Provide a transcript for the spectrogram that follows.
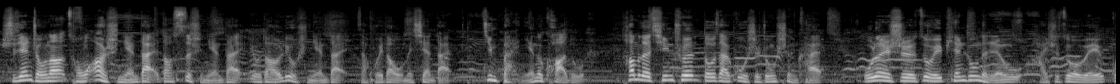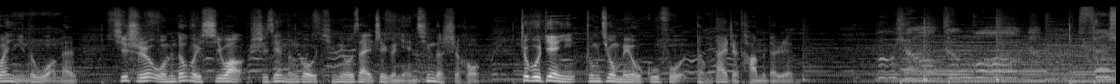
时间轴呢，从二十年代到四十年代，又到六十年代，再回到我们现代，近百年的跨度。他们的青春都在故事中盛开，无论是作为片中的人物，还是作为观影的我们，其实我们都会希望时间能够停留在这个年轻的时候。这部电影终究没有辜负等待着他们的人。不要跟我分手，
